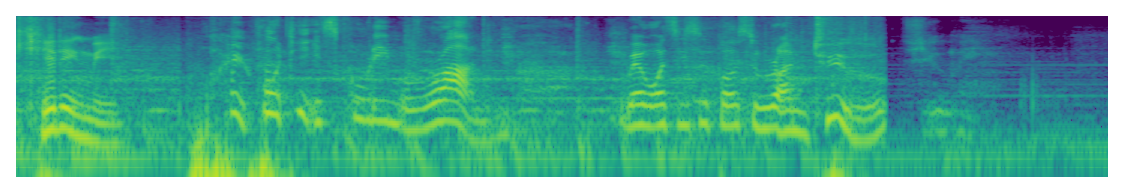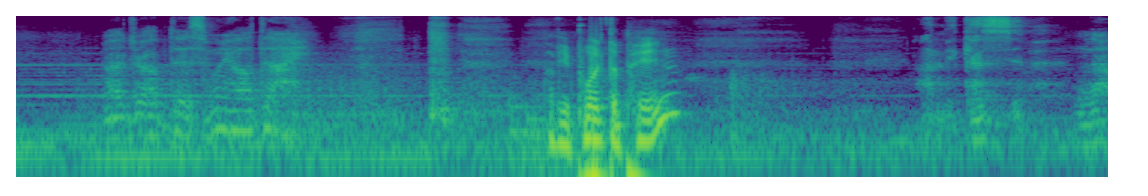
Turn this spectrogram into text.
Kidding me. Why would he scream run? Where was he supposed to run to? Shoot me. I drop this and we all die. Have you pulled the pin? I'm because No.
